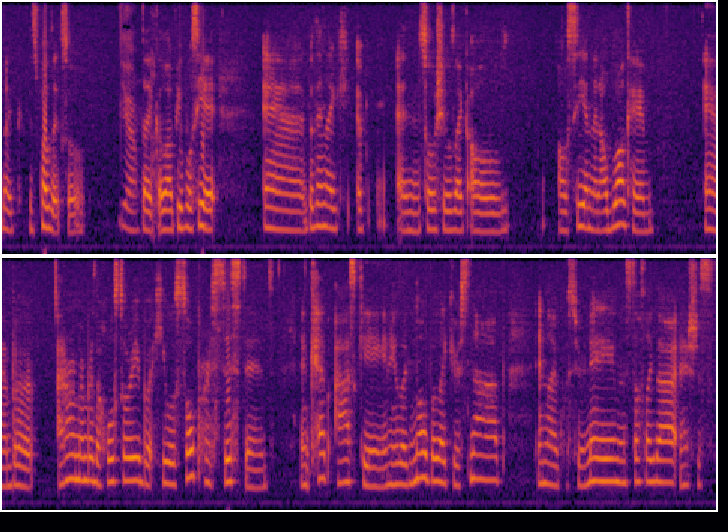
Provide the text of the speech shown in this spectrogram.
like it's public so Yeah. like a lot of people see it. And but then like if, and so she was like i'll i'll see and then i'll block him. And but i don't remember the whole story but he was so persistent and kept asking and he was like no but like your snap and like what's your name and stuff like that. And it's just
